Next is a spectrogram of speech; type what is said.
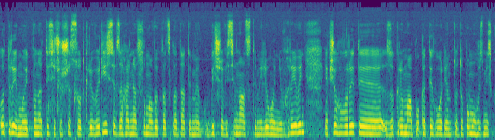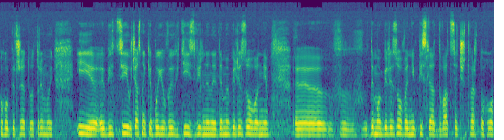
отримують понад 1600 криворіжців. Загальна сума виплат складатиме більше 18 мільйонів гривень. Якщо говорити зокрема по категоріям, то допомогу з міського бюджету отримують і бійці, учасники бойових дій, звільнені, демобілізовані, е, демобілізовані після 24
